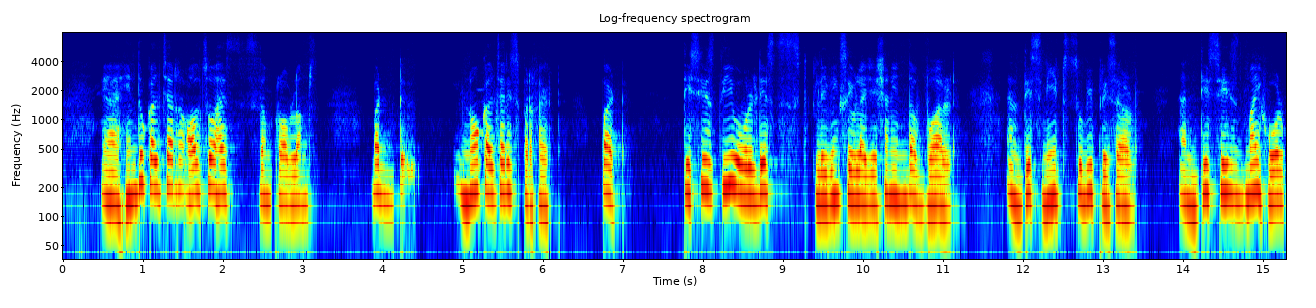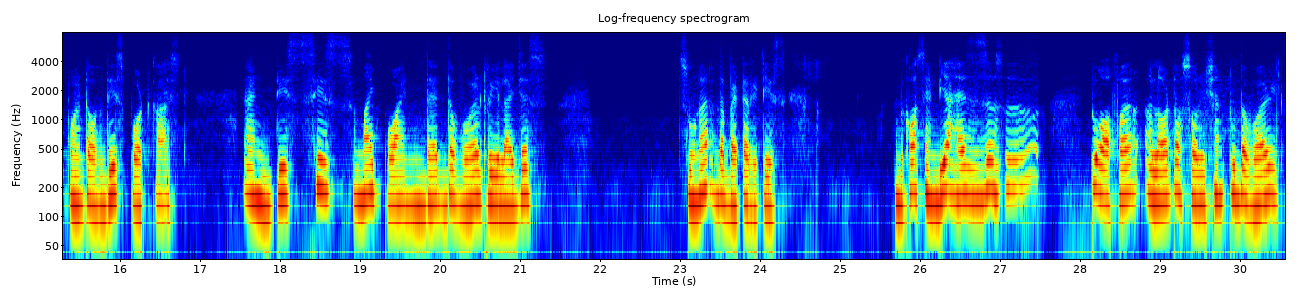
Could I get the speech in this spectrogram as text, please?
Uh, Hindu culture also has some problems, but no culture is perfect. But this is the oldest living civilization in the world, and this needs to be preserved. And this is my whole point of this podcast. And this is my point that the world realizes sooner the better it is. Because india has uh, to offer a lot of solution to the world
